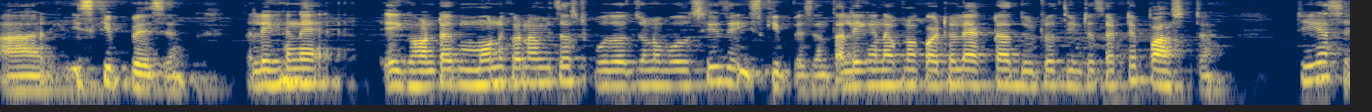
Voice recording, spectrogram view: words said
আর স্কিপ পেয়েছেন তাহলে এখানে এই ঘণ্টা, মনে করেন আমি জাস্ট বোঝার জন্য বলছি যে স্কিপ পেয়েছেন তাহলে এখানে আপনার কয়টা হলো? একটা, দুটো, তিনটে, চারটে, পাঁচটা। ঠিক আছে?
